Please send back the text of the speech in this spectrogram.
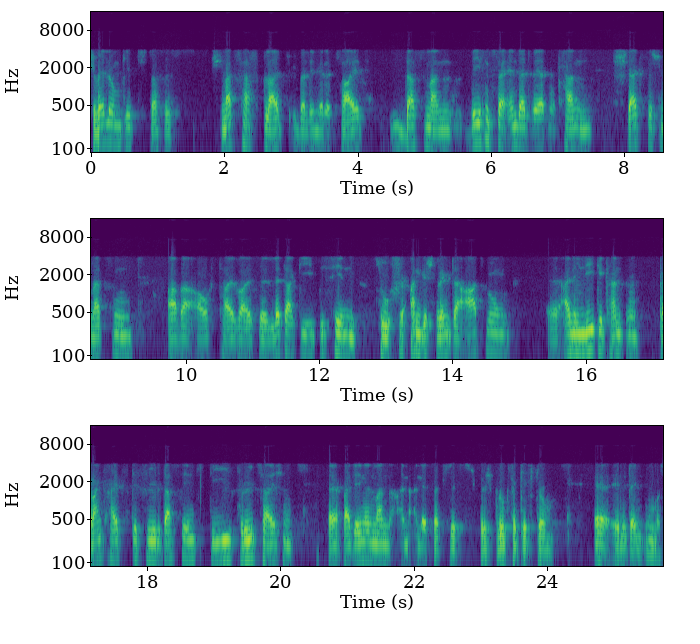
Schwellung gibt, dass es schmerzhaft bleibt über längere Zeit, dass man wesensverändert werden kann, stärkste Schmerzen, aber auch teilweise Lethargie bis hin zu angestrengter Atmung, äh, einem nie gekannten Krankheitsgefühl. Das sind die Frühzeichen, äh, bei denen man an eine Sepsis, sprich Blutvergiftung, äh, eben denken muss.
